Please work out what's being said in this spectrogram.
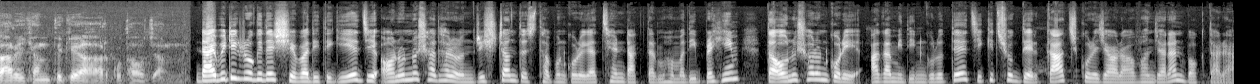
তার এখান থেকে আর কোথাও যাননি। ডায়াবেটিক রোগীদের সেবা দিতে গিয়ে যে অনন্য সাধারণ দৃষ্টান্ত স্থাপন করে গেছেন ডাক্তার মোহাম্মদ ইব্রাহিম, তা অনুসরণ করে আগামী দিনগুলোতে চিকিৎসকদের কাজ করে যাওয়ার আহ্বান জানান বক্তারা।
